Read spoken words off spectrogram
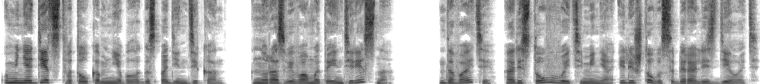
у меня детства толком не было, господин декан. Но разве вам это интересно? Давайте, арестовывайте меня, или что вы собирались делать?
